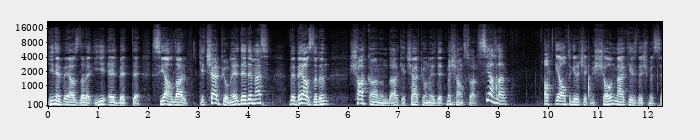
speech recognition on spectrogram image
yine beyazlara iyi elbette. Siyahlar geçer piyonu elde edemez ve beyazların şah kanında geçer piyon elde etme şansı var. Siyahlar at G6 geri çekmiş. Şahın merkezleşmesi.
